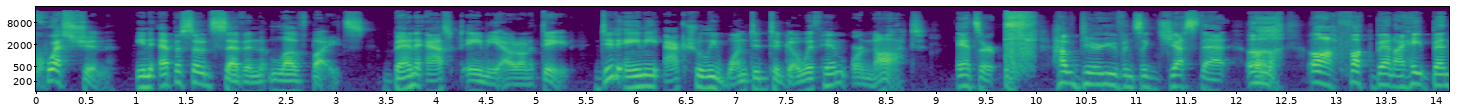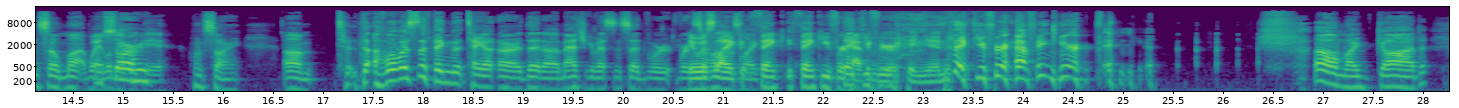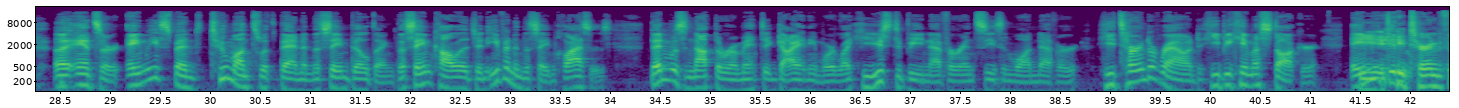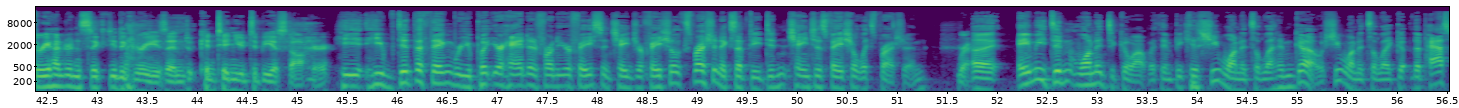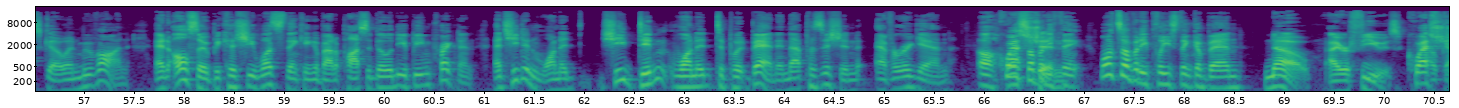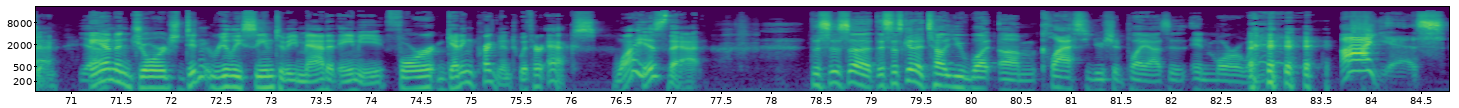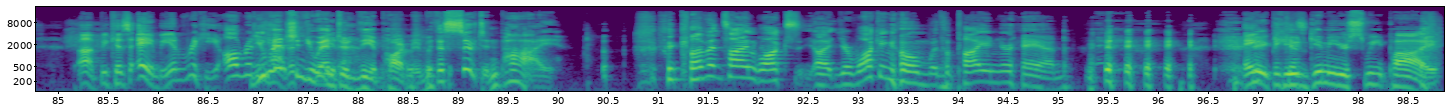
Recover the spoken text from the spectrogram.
Question: In episode seven, Love Bites, Ben asked Amy out on a date. Did Amy actually wanted to go with him or not? Answer. Pfft, How dare you even suggest that? Ugh. Oh, fuck Ben. I hate Ben so much. Wait, I'm let sorry. me read I'm sorry. Um, t- th- what was the thing that Teo, or that uh, Magic of Essence said? Where, where It was someone like, thank thank you for "Thank having you for your opinion. Thank you for having your opinion. oh my god. Uh, answer. Amy spent two months with Ben in the same building, the same college, and even in the same classes. Ben was not the romantic guy anymore like he used to be never in season one, never. He turned around, he became a stalker. Amy he, he turned 360 degrees and continued to be a stalker. he he did the thing where you put your hand in front of your face and change your facial expression, except he didn't change his facial expression. Right. Uh, Amy didn't wanted to go out with him because she wanted to let him go. She wanted to let go, the past go and move on, and also because she was thinking about a possibility of being pregnant, and she didn't wanted she didn't wanted to put Ben in that position ever again. Oh, won't somebody think? Won't somebody please think of Ben? No, I refuse. Question. Okay, yeah. Anne and George didn't really seem to be mad at Amy for getting pregnant with her ex. Why is that? This is uh this is gonna tell you what um class you should play as in Morrowind. Ah, yes. Uh, because Amy and Ricky already you mentioned you three and a- entered the apartment with a certain pie. Clementine walks. Uh, you're walking home with a pie in your hand hey, because- kid, give me your sweet pie.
